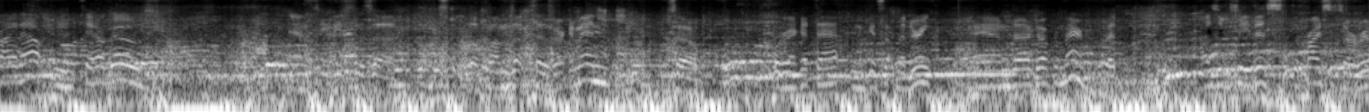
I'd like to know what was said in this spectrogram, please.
try it out and see how it goes. And see, this is a little thumbs up says recommend. So we're gonna get that and get something to drink and uh, go from there. But as you can see, this the prices are really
